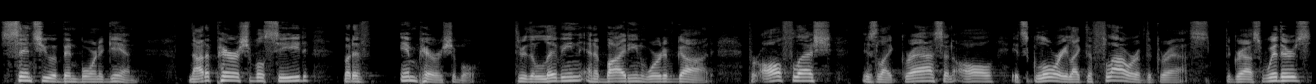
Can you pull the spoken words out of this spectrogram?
since you have been born again, not of perishable seed, but of imperishable, through the living and abiding Word of God. For all flesh is like grass, and all its glory like the flower of the grass. The grass withers,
